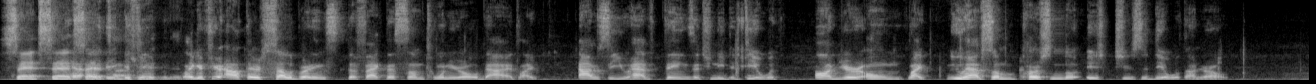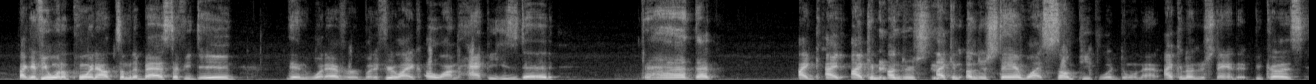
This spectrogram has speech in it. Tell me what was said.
sad, sad, Yeah, sad if you, like if you're out there celebrating the fact that some 20 year old died, like obviously you have things that you need to deal with on your own. Like you have some personal issues to deal with on your own. Like if you want to point out some of the bad stuff he did, then whatever. But if you're like, oh, I'm happy he's dead, ah, that I I, I can under I can understand why some people are doing that. I can understand it because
